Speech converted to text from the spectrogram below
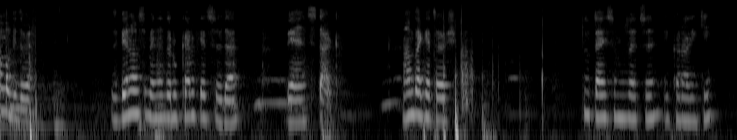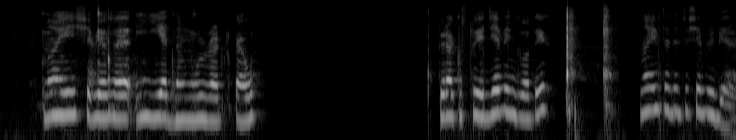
Siemano widzowie. Zbieram sobie na drukarkę 3D, więc tak. Mam takie coś. Tutaj są rzeczy i koraliki. No i się bierze jedną łyżeczkę, która kosztuje 9 zł. No i wtedy to się wybiera.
